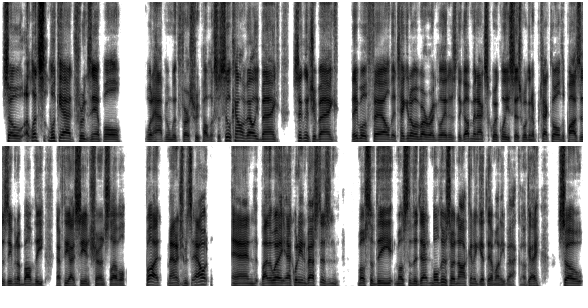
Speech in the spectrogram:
So uh, let's look at, for example, what happened with First Republic. So Silicon Valley Bank, Signature Bank, they both fail. They're taken over by regulators. The government acts quickly, says we're going to protect all depositors, even above the FDIC insurance level. But management's out. And by the way, equity investors and most of the most of the debt holders are not going to get their money back. Okay. So,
